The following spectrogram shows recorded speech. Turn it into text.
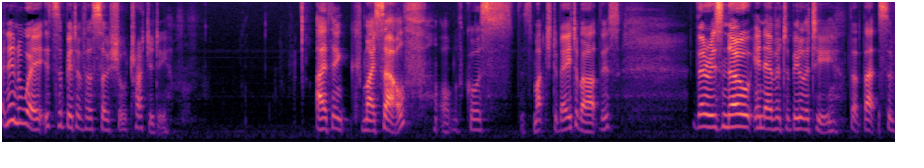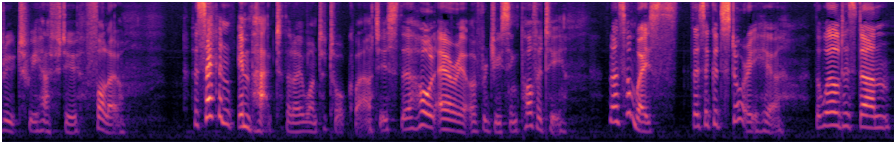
And in a way, it's a bit of a social tragedy. I think myself, of course, there's much debate about this, there is no inevitability that that's the route we have to follow. The second impact that I want to talk about is the whole area of reducing poverty. Now, in some ways, there's a good story here. The world has done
